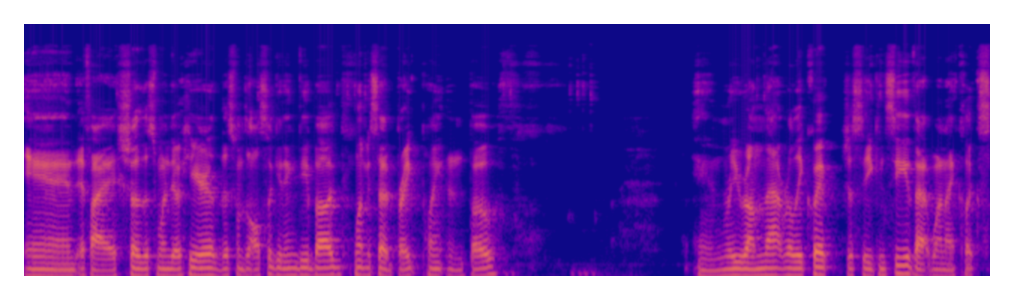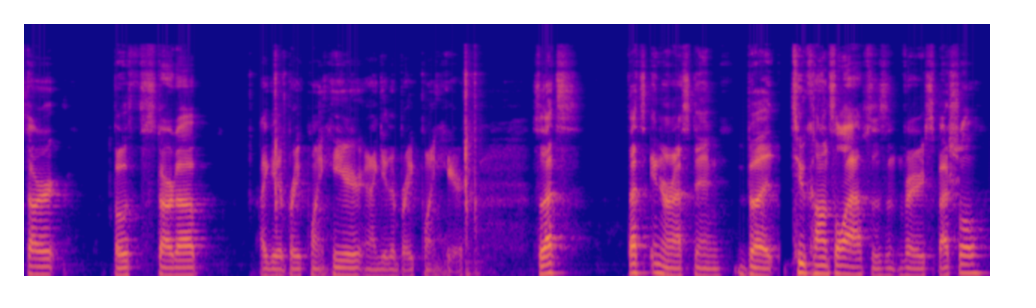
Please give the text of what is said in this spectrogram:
And if I show this window here, this one's also getting debugged. Let me set a breakpoint in both and rerun that really quick just so you can see that when I click start, both start up I get a breakpoint here, and I get a breakpoint here. So that's that's interesting, but two console apps isn't very special.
